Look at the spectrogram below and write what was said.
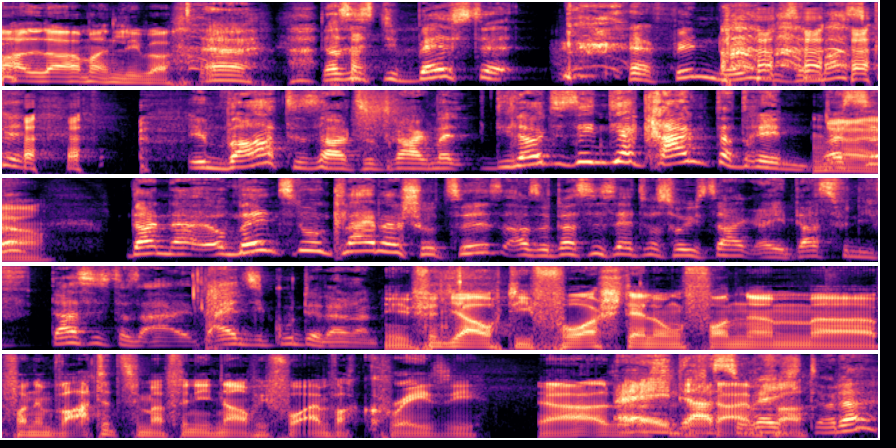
Allah, mein Lieber. Äh, das ist die beste Erfindung, diese Maske im Wartesaal zu tragen, weil die Leute sind ja krank da drin, Ja, weißt du? ja. Dann, wenn es nur ein kleiner Schutz ist, also das ist etwas, wo ich sage, ey, das finde ich, das ist das einzig Gute daran. Ich finde ja auch die Vorstellung von einem, äh, von einem Wartezimmer finde ich nach wie vor einfach crazy. Ja, also Ey, da hast du einfach, recht, oder?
